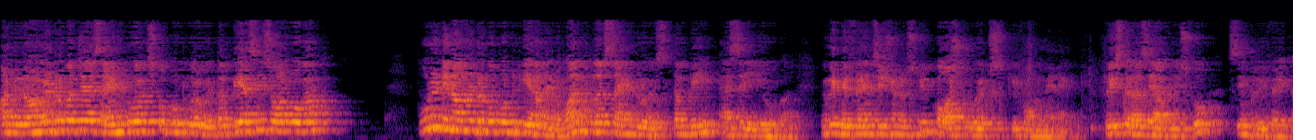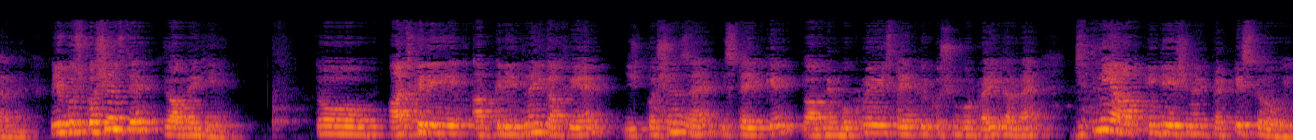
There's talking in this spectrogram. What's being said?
और डिनोमिनेटर को चाहे साइन टू एक्स को पुट करोगे, तब भी ऐसे ही सॉल्व होगा। पूरे डिनोमिनेटर को पुट किया मैंने one plus sine two x तब भी ऐसे ही होगा, क्योंकि डिफरेंशिएशन उसकी कॉस टू एक्स की फॉर्म में आएगी। तो इस तरह से आपने इसको सिंप्लीफाई करना है। तो ये कुछ क्वेश्चन थे जो आपने किए। तो आज के लिए, आपके लिए इतना ही काफ़ी है। ये क्वेश्चन हैं इस टाइप के तो आपने बुक में भी इस टाइप के क्वेश्चन को ट्राई करना है। जितनी आप इंडिएशन में प्रैक्टिस करोगे,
